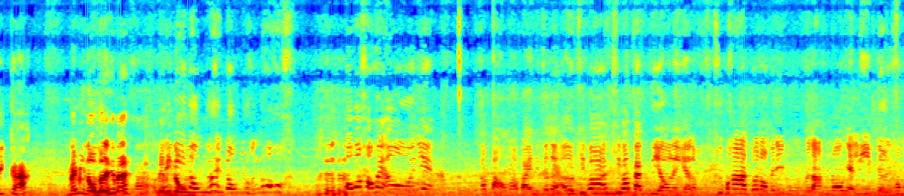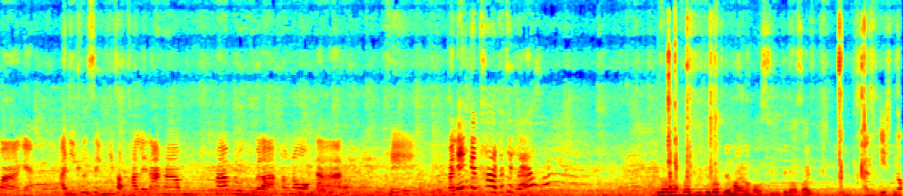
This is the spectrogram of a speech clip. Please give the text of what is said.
กิ๊กกักไม่มีนมเลยใช่ไหมไม่มีนมนมด้วยนมอยู่ข้างนอกเพราะว่าเขาให้เอาเนี่ยกระเป๋ามาใบหนึงก็เลยเออคิดว่าคิดว่าแป๊บเดียวอะไรเงี้ยแล้วคือพลาดว่าเราไม่ได้ดูเวลาข้างนอกไงรีบเดินเข้ามาไงอันนี้คือสิ่งที่สำคัญเลยนะห้ามห้ามดูดูเวลาข้างนอกนะโอเคไปเล่นกันค่ะจะถึงแล้ว こちらの2つ受け取って前の方お進みください。 อันดิสโน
